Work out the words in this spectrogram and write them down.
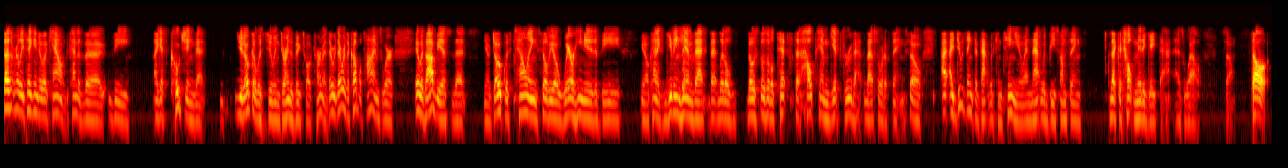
doesn't really take into account kind of the the I guess coaching that Udoka was doing during the Big 12 tournament. There were there was a couple times where it was obvious that you know Doak was telling Silvio where he needed to be, you know, kind of giving him that that little those those little tips to help him get through that that sort of thing. So I, I do think that that would continue, and that would be something that could help mitigate that as well. So So,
